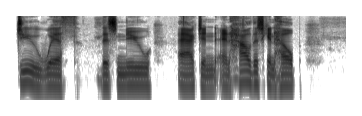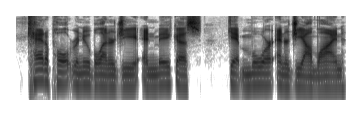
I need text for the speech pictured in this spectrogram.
do with this new act and, and how this can help catapult renewable energy and make us get more energy online,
